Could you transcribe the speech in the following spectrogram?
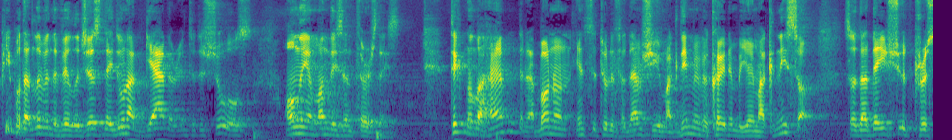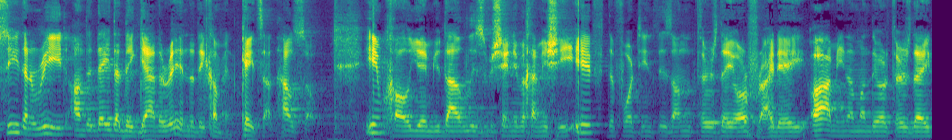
People that live in the villages, they do not gather into the shuls only on Mondays and Thursdays. Tiknu lahem, the Rabbanon instituted for them, shi magdimim v'koidim b'yom HaKnisa, so that they should proceed and read on the day that they gather in, that they come in. Ketzad, how so? If the 14th is on Thursday or Friday, or I mean on Monday or Thursday,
